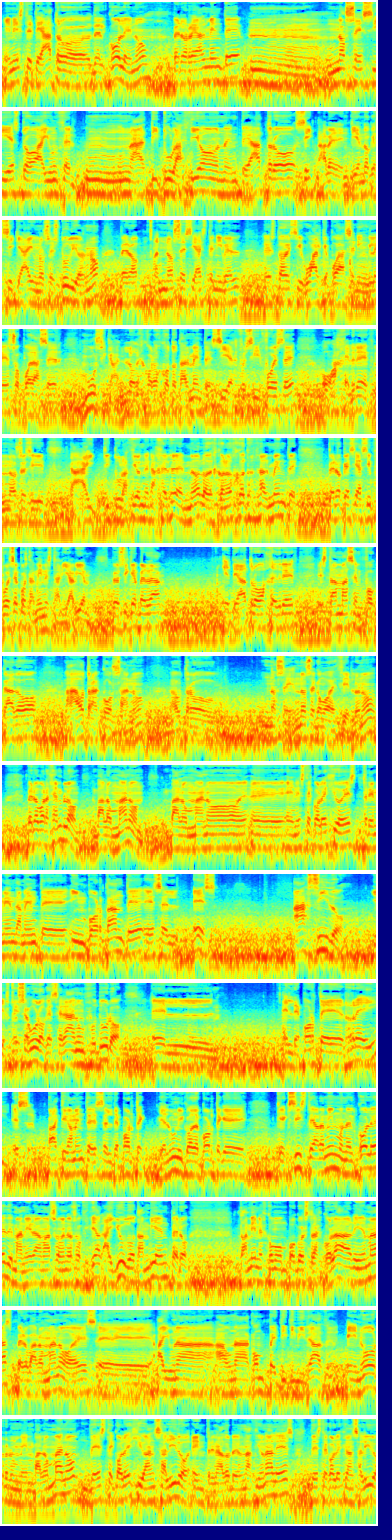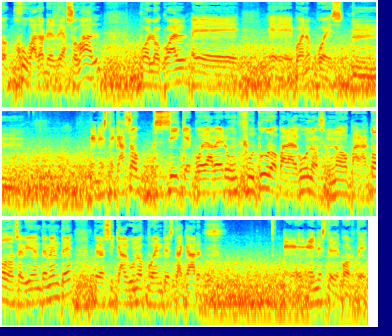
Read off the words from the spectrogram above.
en este teatro del cole, ¿no? Pero realmente mm, no sé si esto hay un una titulación en teatro. Sí, a ver, entiendo que sí que hay unos estudios, ¿no? Pero no sé si a este nivel esto es igual que pueda ser inglés o pueda ser música. Lo desconozco totalmente. Si, si fuese, o ajedrez, no sé si hay titulación en ajedrez, ¿no? Lo desconozco totalmente. Pero que si así fuese, pues también estaría bien. Pero sí que es verdad que teatro o ajedrez está más enfocado a otra cosa, ¿no? A otro no sé, no sé cómo decirlo, ¿no? Pero por ejemplo, balonmano. Balonmano eh, en este colegio es tremendamente importante. Es el. es. Ha sido. Y estoy seguro que será en un futuro. El. El deporte rey es prácticamente es el deporte, el único deporte que, que existe ahora mismo en el cole de manera más o menos oficial. Ayudo también, pero también es como un poco extraescolar y demás, pero balonmano es, eh, hay una, una competitividad enorme en balonmano. De este colegio han salido entrenadores nacionales, de este colegio han salido jugadores de Asobal, por lo cual, eh, eh, bueno, pues... Mm, en este caso sí que puede haber un futuro para algunos, no para todos evidentemente, pero sí que algunos pueden destacar en este deporte.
